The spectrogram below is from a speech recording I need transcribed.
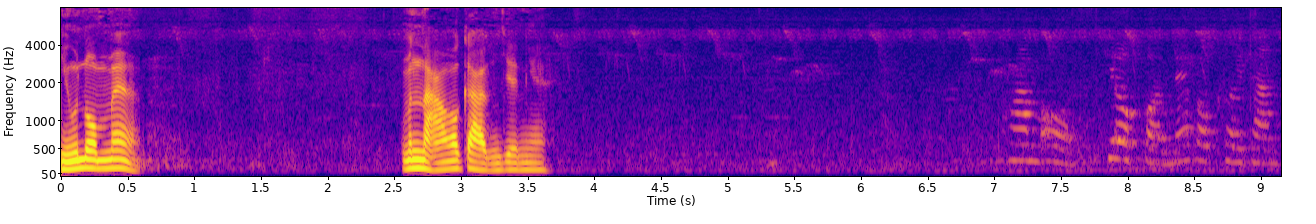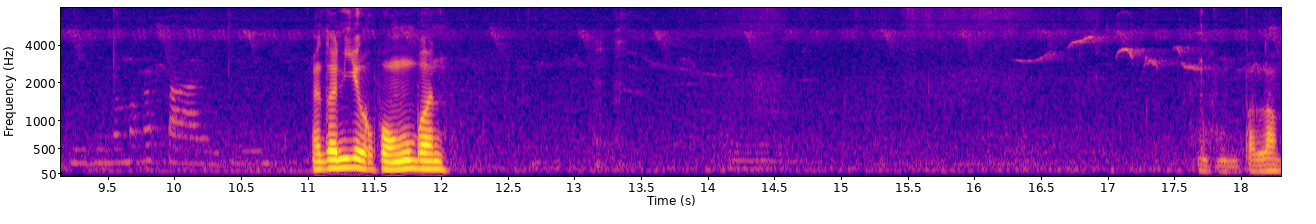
หิวนมแม่ มันหนาวอากาศมันเย็นไง ห้ามออกเที่ยวก่อนแม่ก็เคยทำทีนึงแล้วมันก็ตายอยู่ ดีแม่ตัวนี้อยู่กับผมข้างบน ปลาล่อม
